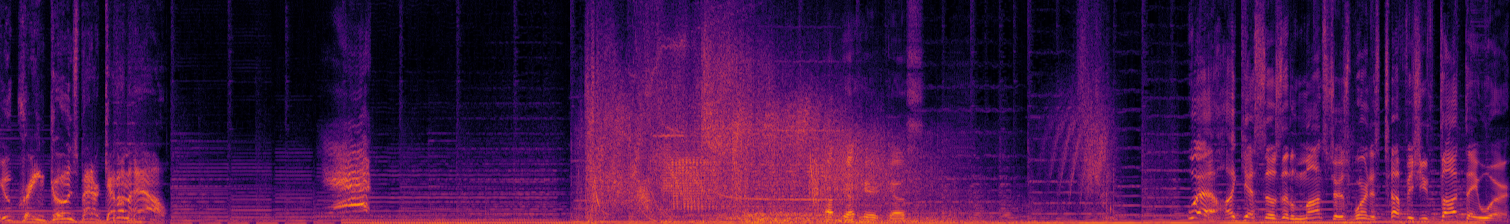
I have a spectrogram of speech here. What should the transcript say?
You green goons better give him hell! Up, yep, here it goes. Well, I guess those little monsters weren't as tough as you thought they were.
